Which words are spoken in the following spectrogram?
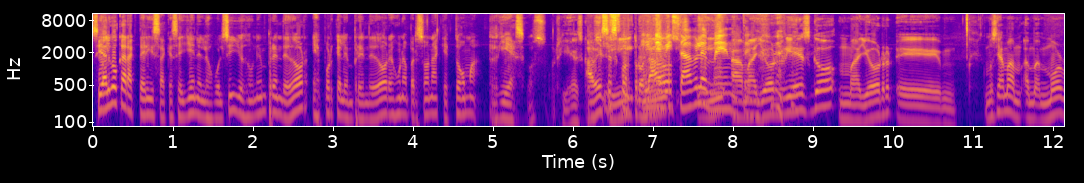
si algo caracteriza que se llenen los bolsillos de un emprendedor, es porque el emprendedor es una persona que toma riesgos. Riesgos. A veces Y- controlados. Inevitablemente. y a mayor riesgo, mayor, eh, ¿cómo se llama? More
